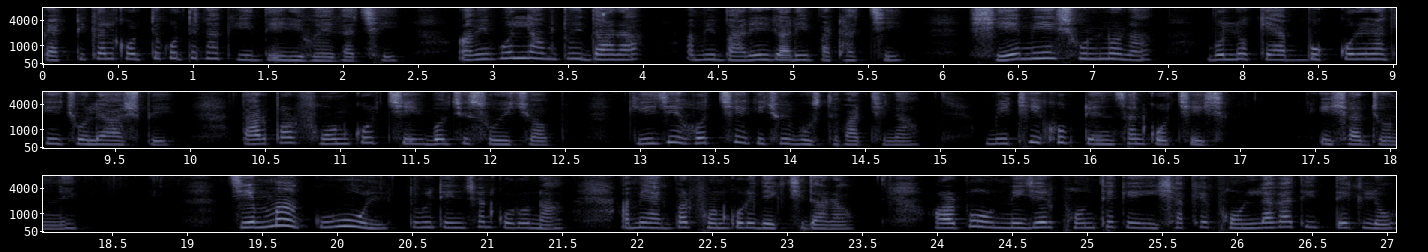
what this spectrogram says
প্র্যাকটিক্যাল করতে করতে নাকি দেরি হয়ে গেছে। আমি বললাম, তুই দাঁড়া, আমি বাড়ির গাড়ি পাঠাচ্ছি। সে মেয়ে শুনলো না, বলল, ক্যাব বুক করে নাকি চলে আসবে? তারপর ফোন করছি, বলছে, সুইচ অফ। কী যে হচ্ছে কিছুই বুঝতে পারছি না। মিঠি খুব টেনশন করছিস ঈশার জন্যে। জেম্মা কুল, তুমি টেনশন করো না, আমি একবার ফোন করে দেখছি, দাঁড়াও। অর্পণ নিজের ফোন থেকে ঈশাকে ফোন লাগাতেই দেখল,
